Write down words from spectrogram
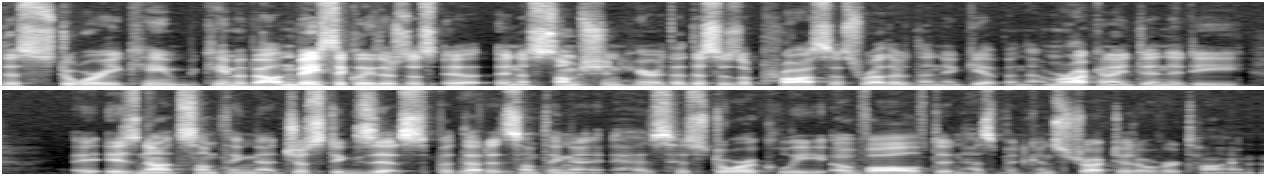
this story came, came about, and basically there's a, uh, an assumption here that this is a process rather than a given, that Moroccan identity is not something that just exists, but that mm-hmm. it's something that has historically evolved and has been constructed over time.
